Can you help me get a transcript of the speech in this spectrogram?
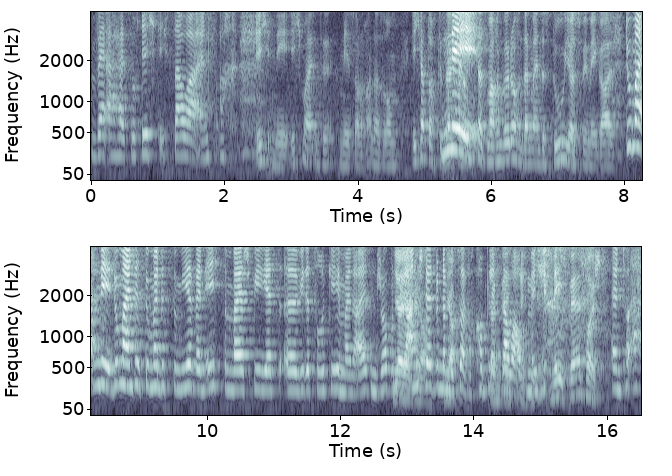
wäre er halt so richtig sauer einfach. Ich, nee, ich meinte, nee, es war doch anders andersrum. Ich habe doch gesagt, nee. dass ich das machen würde und dann meintest du, ja, es wäre mir egal. Du, mein, nee, du, meintest, du meintest zu mir, wenn ich zum Beispiel jetzt äh, wieder zurückgehe in meinen alten Job und ja, wieder ja, angestellt genau. bin, dann ja. bist du einfach komplett sauer auf mich. Nee, ich wäre enttäuscht. Enttäu Ach,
